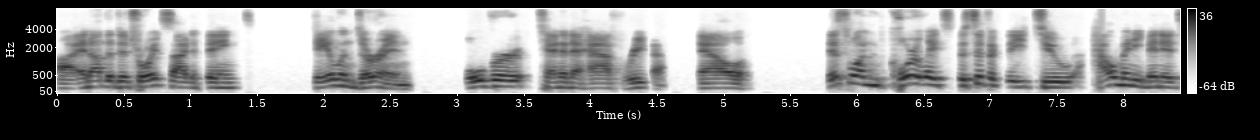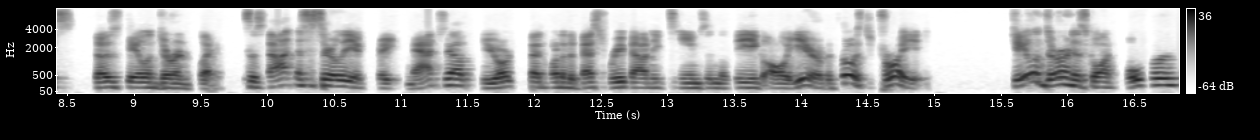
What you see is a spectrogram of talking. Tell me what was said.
Uh, and on the Detroit side of things, Jalen Duren over 10 and a half rebounds. Now, this one correlates specifically to how many minutes does Jalen Duren play. This is not necessarily a great matchup. New York's been one of the best rebounding teams in the league all year, but so is Detroit. Jalen Duren has gone over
